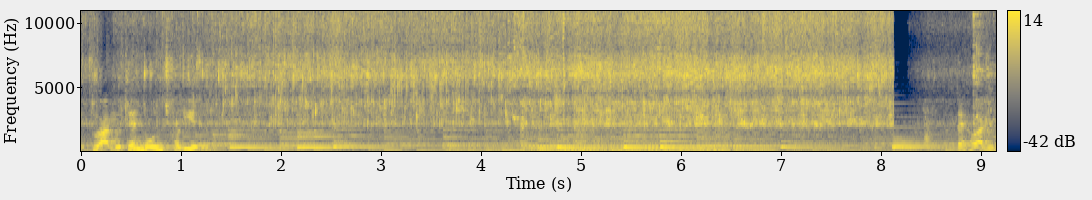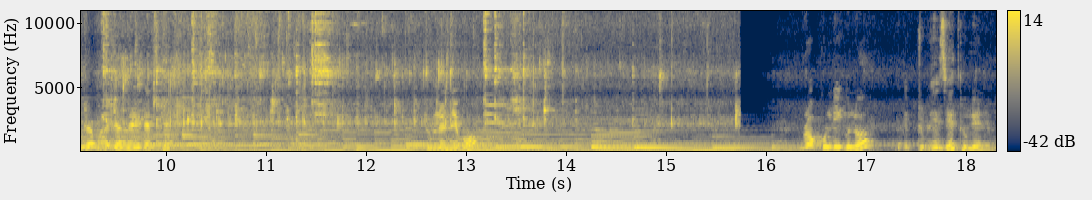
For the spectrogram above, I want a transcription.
একটু আলুতে নুন ছড়িয়ে দেব। দেখো আলুটা ভাজা হয়ে গেছে। তুলে নেব। ব্রকলিগুলো একটু ভেজে তুলে নেব।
